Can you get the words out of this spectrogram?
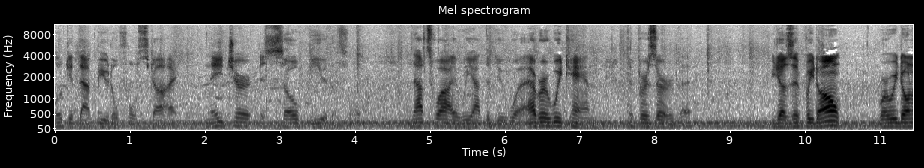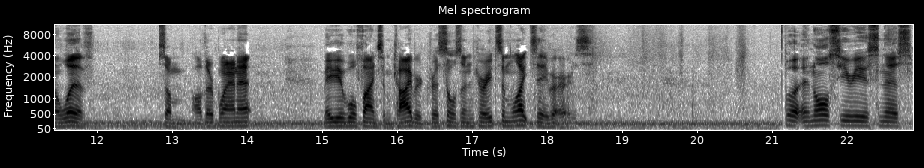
Look at that beautiful sky. Nature is so beautiful. And that's why we have to do whatever we can to preserve it. Because if we don't, where are we gonna live? Some other planet. Maybe we'll find some kyber crystals and create some lightsabers. But in all seriousness,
